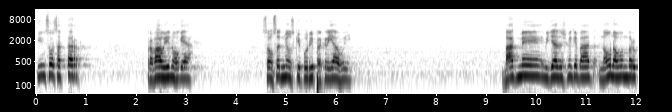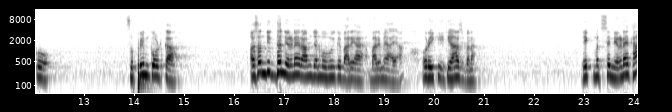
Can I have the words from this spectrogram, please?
370 प्रभावहीन हो गया। संसद में उसकी पूरी प्रक्रिया हुई। बाद में विजयादशमी के बाद 9 नवंबर को सुप्रीम कोर्ट का असंदिग्ध निर्णय राम जन्मभूमि के बारे बारे में आया और एक इतिहास बना। एक मत से निर्णय था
